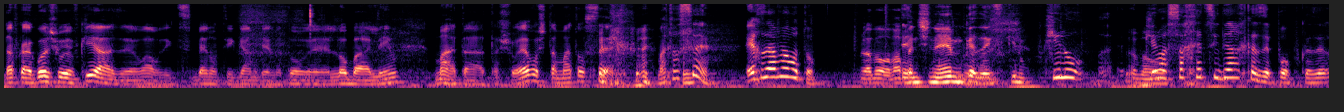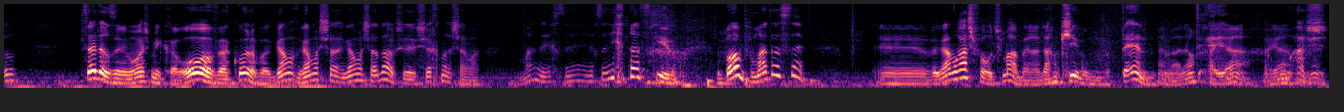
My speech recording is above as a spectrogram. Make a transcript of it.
דווקא הגול שהוא הבקיע, זה וואו, זה עצבן אותי גם כן בתור לא בעלים. מה, אתה, אתה שוער או שאתה, מה אתה עושה? מה אתה עושה? איך זה עבר אותו? לא ברור, עבר בין שניהם כזה, כאילו... כאילו, לא. כאילו עשה חצי דרך כזה פופ, כזה, אוקיי. בסדר, זה ממש מקרוב והכל, אבל גם, גם, הש, גם השדר, ששכנר שם, מה זה, איך זה, נכנס כאילו? פופ, מה אתה עושה? אה, וגם רשפורד, שמע, בן אדם כאילו נותן. הבן אדם חיה, חיה. ממש.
